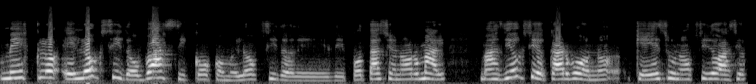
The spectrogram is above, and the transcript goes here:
mezclo el óxido básico, como el óxido de, potasio normal, más dióxido de carbono, que es un óxido ácido,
